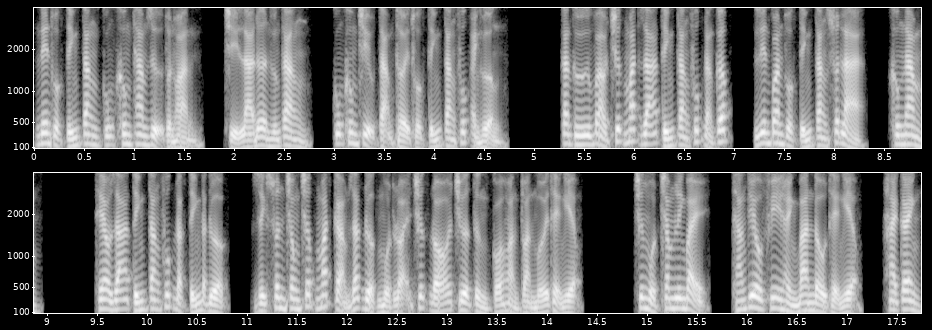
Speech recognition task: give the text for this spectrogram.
nên thuộc tính tăng cũng không tham dự tuần hoàn, chỉ là đơn hướng tăng, cũng không chịu tạm thời thuộc tính tăng phúc ảnh hưởng. Căn cứ vào trước mắt giá tính tăng phúc đẳng cấp, liên quan thuộc tính tăng suất là năm. Theo giá tính tăng phúc đặc tính đạt được, dịch xuân trong chớp mắt cảm giác được một loại trước đó chưa từng có hoàn toàn mới thể nghiệm. Chương một trăm linh bảy, tháng tiêu phi hành ban đầu thể nghiệm, hai canh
